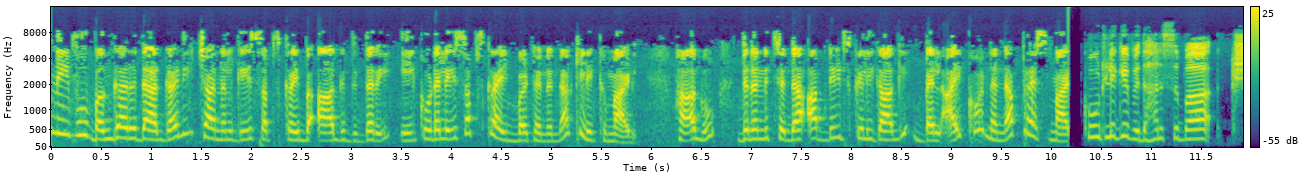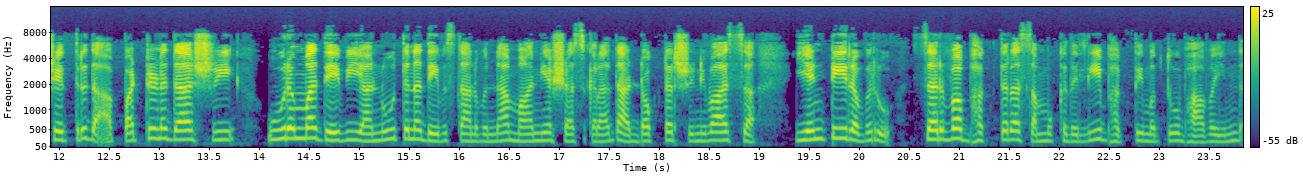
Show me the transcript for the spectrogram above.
ನೀವು ಬಂಗಾರದ ಗಣಿ ಚಾನೆಲ್ಗೆ ಸಬ್ಸ್ಕ್ರೈಬ್ ಆಗದಿದ್ದರೆ ಈ ಕೂಡಲೇ ಸಬ್ಸ್ಕ್ರೈಬ್ ಬಟನ್ ಅನ್ನ ಕ್ಲಿಕ್ ಮಾಡಿ ಹಾಗೂ ದಿನನಿತ್ಯದ ಅಪ್ಡೇಟ್ಸ್ಗಳಿಗಾಗಿ ಬೆಲ್ ಐಕಾನ್ ಅನ್ನ ಪ್ರೆಸ್ ಮಾಡಿ. ಕೂಡ್ಲಿಗಿ ವಿಧಾನಸಭಾ ಕ್ಷೇತ್ರದ ಪಟ್ಟಣದ ಶ್ರೀ ಊರಮ್ಮ ದೇವಿಯ ನೂತನ ದೇವಸ್ಥಾನವನ್ನ ಮಾನ್ಯ ಶಾಸಕರಾದ ಡಾಕ್ಟರ್ ಶ್ರೀನಿವಾಸ್ ಎನ್ಟಿ ರವರು ಸರ್ವ ಭಕ್ತರ ಸಮ್ಮುಖದಲ್ಲಿ ಭಕ್ತಿ ಮತ್ತು ಭಾವೆಯಿಂದ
